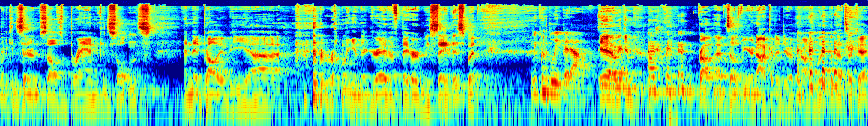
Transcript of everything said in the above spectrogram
would consider themselves brand consultants, and they'd probably be uh, rolling in their grave if they heard me say this, but we can bleep it out. Yeah, we can. probably that tells me you're not going to do it, probably, but that's okay.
